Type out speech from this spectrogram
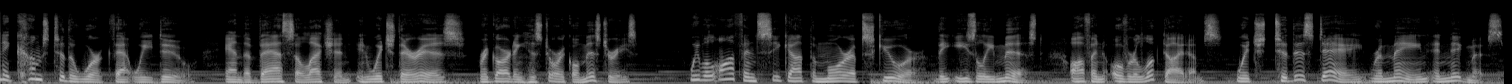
When it comes to the work that we do, and the vast selection in which there is regarding historical mysteries, we will often seek out the more obscure, the easily missed, often overlooked items, which to this day remain enigmas.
